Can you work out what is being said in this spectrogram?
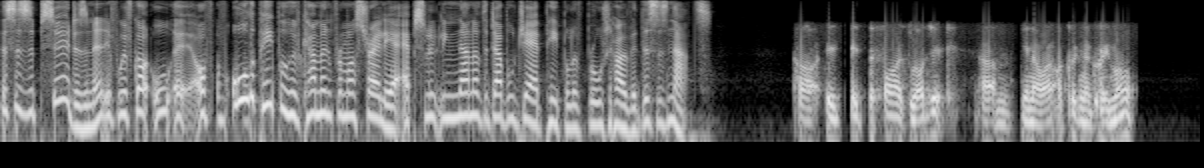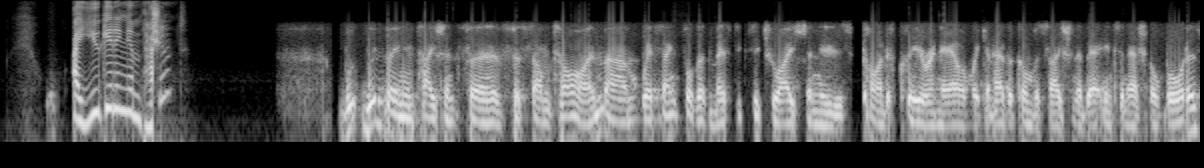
This is absurd, isn't it? If we've got all uh, of, of all the people who've come in from Australia, absolutely none of the double jab people have brought COVID. This is nuts. Oh, it, it defies logic. Um, you know, I, I couldn't agree more. Are you getting impatient? We- We've been impatient for, for some time. Um, we're thankful that the domestic situation is kind of clearer now and we can have a conversation about international borders.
